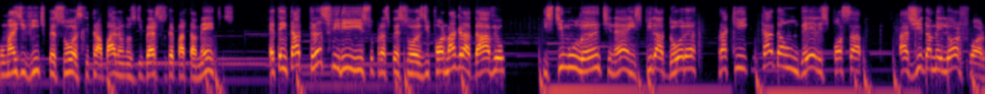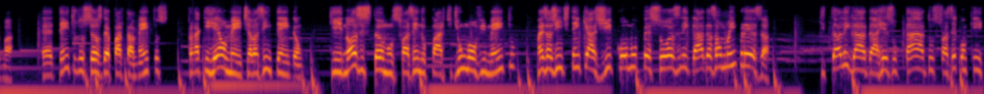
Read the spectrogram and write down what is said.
com mais de 20 pessoas que trabalham nos diversos departamentos. É tentar transferir isso para as pessoas de forma agradável, estimulante, né, inspiradora, para que cada um deles possa agir da melhor forma é, dentro dos seus departamentos, para que realmente elas entendam que nós estamos fazendo parte de um movimento, mas a gente tem que agir como pessoas ligadas a uma empresa, que está ligada a resultados, fazer com que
